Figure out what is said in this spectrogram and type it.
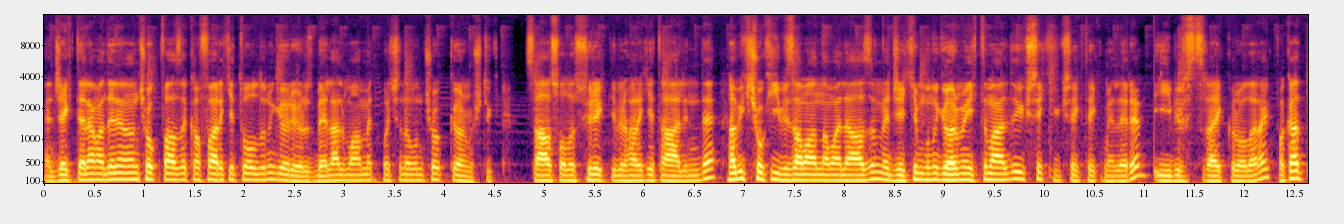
Yani Jack Della çok fazla kafa hareketi olduğunu görüyoruz. Belal Muhammed maçında bunu çok görmüştük. Sağa sola sürekli bir hareket halinde. Tabii ki çok iyi bir zamanlama lazım ve Jack'in bunu görme ihtimali de yüksek yüksek tekmeleri. İyi bir striker olarak. Fakat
